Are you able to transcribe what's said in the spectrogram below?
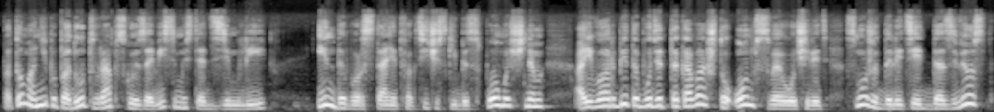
Потом они попадут в рабскую зависимость от Земли. Индевор станет фактически беспомощным, а его орбита будет такова, что он, в свою очередь, сможет долететь до звезд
